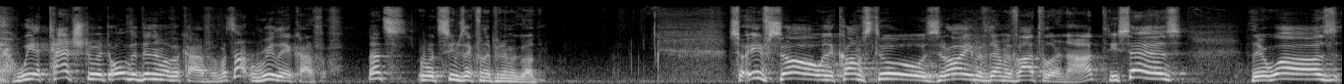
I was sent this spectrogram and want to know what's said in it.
we attach to it all the dinim of a karfif. It's not really a karfif. That's what seems like from the Pri Megadim. So if so, when it comes to Zroim, if they're mevatel or not, he says there was,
